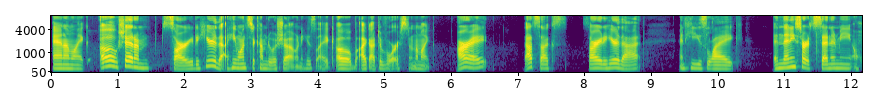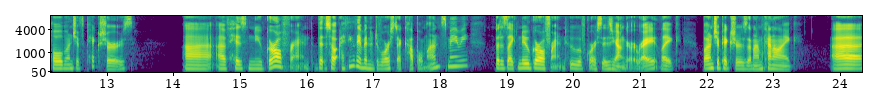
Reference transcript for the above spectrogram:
And I'm like, oh shit, I'm sorry to hear that. He wants to come to a show and he's like, oh, I got divorced. And I'm like, all right, that sucks. Sorry to hear that. And he's like, and then he starts sending me a whole bunch of pictures uh, of his new girlfriend. That, so I think they've been divorced a couple months maybe, but it's like new girlfriend who of course is younger, right? Like bunch of pictures. And I'm kind of like, uh,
